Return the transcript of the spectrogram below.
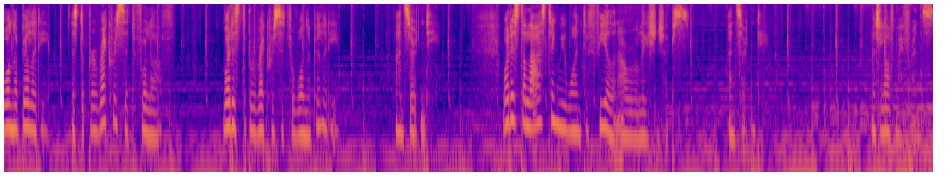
Vulnerability is the prerequisite for love. What is the prerequisite for vulnerability? Uncertainty. What is the last thing we want to feel in our relationships? Uncertainty. Much love, my friends.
